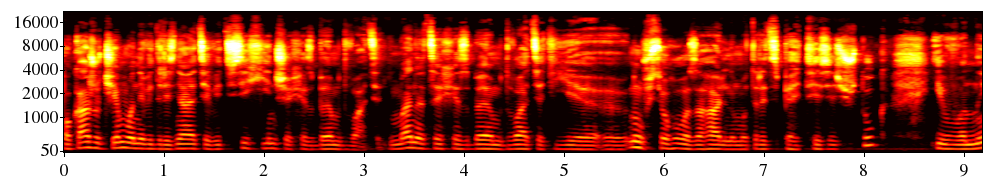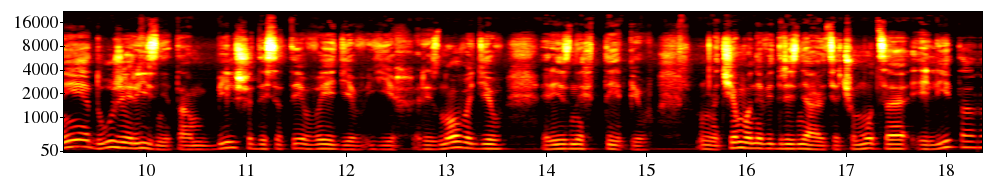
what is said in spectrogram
Покажу, чим вони відрізняються від всіх інших SBM20. У мене цих SBM20 є е, ну, всього загальному 35 тисяч штук, і вони дуже різні. Там більше 10 видів їх, різновидів різних типів. Чим вони відрізняються? Чому це еліта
